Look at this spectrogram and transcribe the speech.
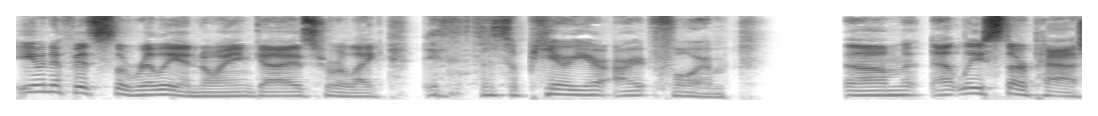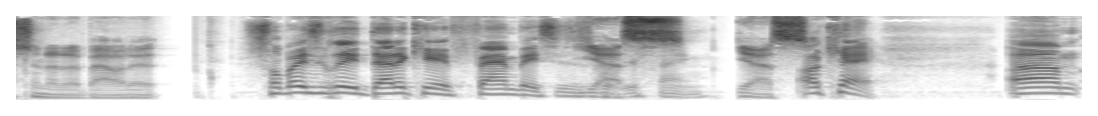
even if it's the really annoying guys who are like it's the superior art form. Um at least they're passionate about it. So basically, a dedicated fan base is what you're yes. saying. yes. Okay. Um,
